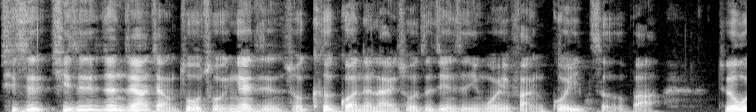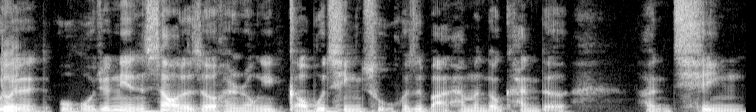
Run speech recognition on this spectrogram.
其实其实认真要讲做错，应该只能说客观的来说，这件事情违反规则吧。就是我觉得，我我觉得年少的时候很容易搞不清楚，或是把他们都看得很轻，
